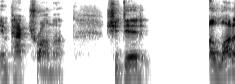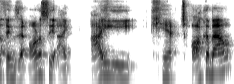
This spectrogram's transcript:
impact trauma. She did a lot of things that honestly I I can't talk about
